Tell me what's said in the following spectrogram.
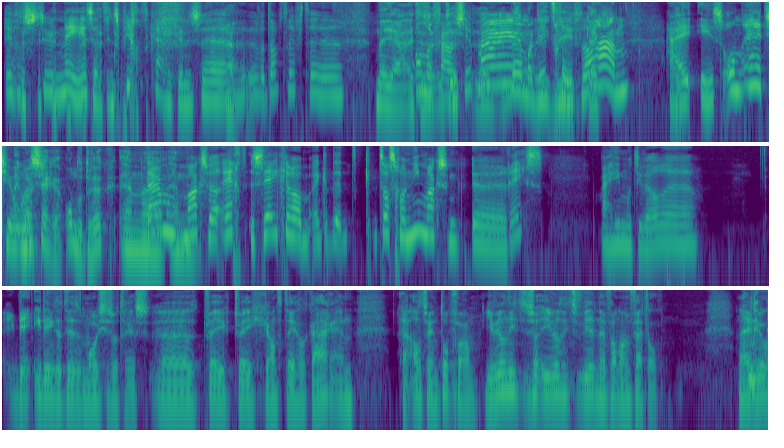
Even op stuur. Nee, hij zat in de spiegel te kijken. Dus eh, Ja. wat dat betreft, eh Nee, ja, het ander is, het is, foutje. maar nee, maar die, het die- geeft wel kijk, aan. Hij is on edge, Ik wil jongens. zeggen, onder druk. En, eh, Daar moet en- Max wel echt zeker op. Ik, het, het was gewoon niet Max een eh, race. Maar hier moet hij wel... eh, Ik denk, ik denk dat dit het mooiste is wat er is. Eh, twee, twee giganten tegen elkaar en eh, alle twee in topvorm. Je wil, niet, zo, je wil niet winnen van een Vettel. Dan heb je ook,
